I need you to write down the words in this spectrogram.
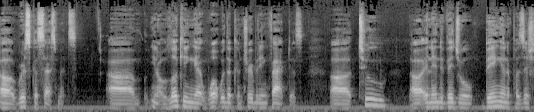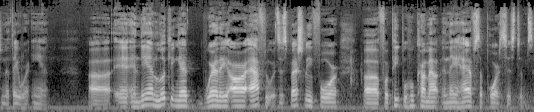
uh, risk assessments um, you know looking at what were the contributing factors uh, to uh, an individual being in a position that they were in uh, and, and then looking at where they are afterwards, especially for uh, for people who come out and they have support systems.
